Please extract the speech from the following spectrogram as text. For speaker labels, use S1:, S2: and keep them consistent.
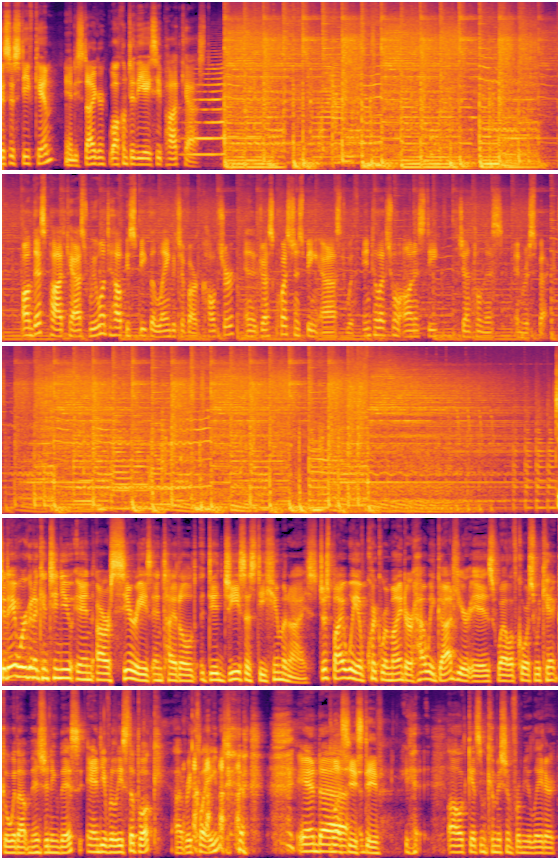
S1: This is Steve Kim.
S2: Andy Steiger.
S1: Welcome to the AC Podcast. On this podcast, we want to help you speak the language of our culture and address questions being asked with intellectual honesty, gentleness, and respect. Today, we're going to continue in our series entitled Did Jesus Dehumanize? Just by way of quick reminder, how we got here is well, of course, we can't go without mentioning this. Andy released a book, uh, Reclaimed. and uh,
S2: Bless you, Steve.
S1: I'll get some commission from you later.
